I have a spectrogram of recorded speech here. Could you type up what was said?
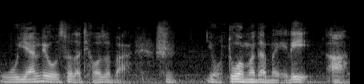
五颜六色的调色板是有多么的美丽啊！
